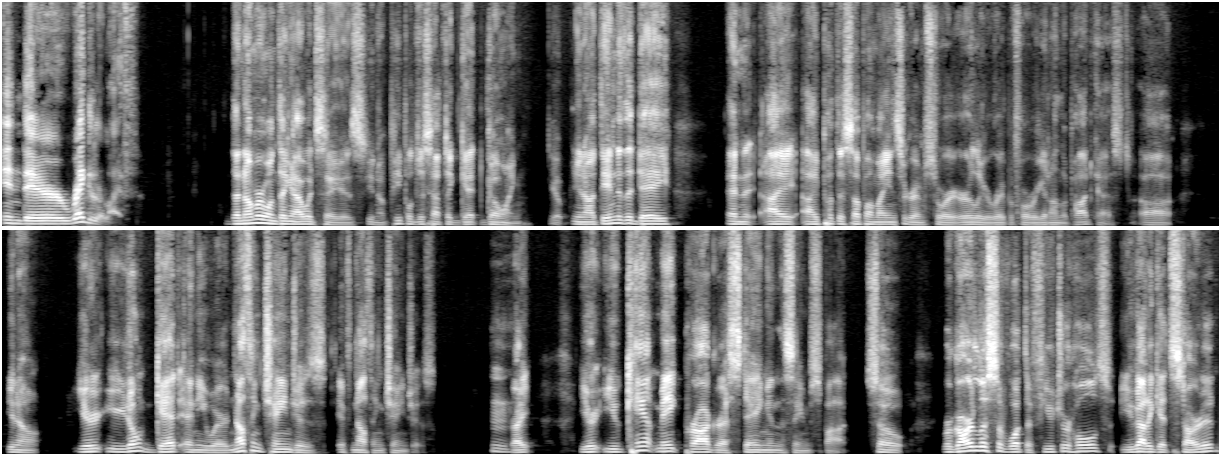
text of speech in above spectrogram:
in their regular life? The number one thing i would say is you know people just have to get going. Yep. You know at the end of the day and I I put this up on my Instagram story earlier, right before we get on the podcast. Uh, you know, you're you don't get anywhere. Nothing changes if nothing changes, hmm. right? You're you can't make progress staying in the same spot. So regardless of what the future holds, you got to get started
